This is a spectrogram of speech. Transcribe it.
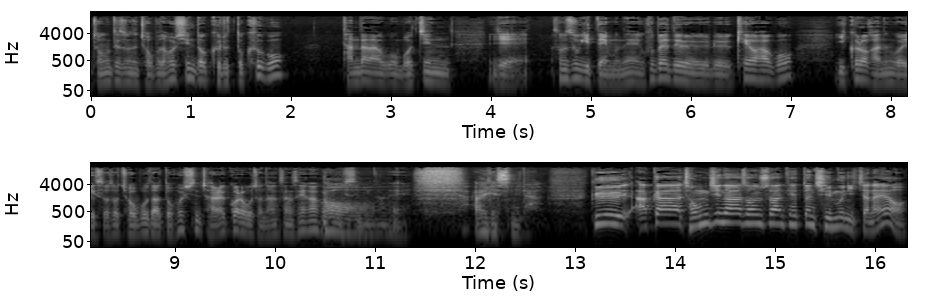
정태 선수는 저보다 훨씬 더 그릇도 크고, 단단하고 멋진 이제 선수기 때문에 후배들을 케어하고 이끌어가는 거에 있어서 저보다도 훨씬 잘할 거라고 저는 항상 생각하고 어. 있습니다. 네. 알겠습니다. 그 아까 정진아 선수한테 했던 질문이 있잖아요.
